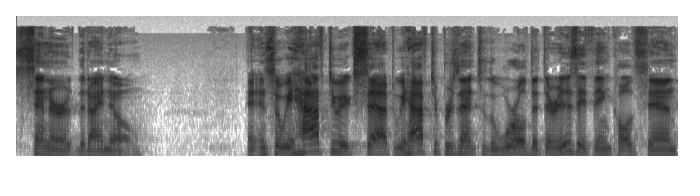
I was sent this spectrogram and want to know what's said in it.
sinner that I know. And, so, we have to accept, we have to present to the world that there is a thing called sin,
